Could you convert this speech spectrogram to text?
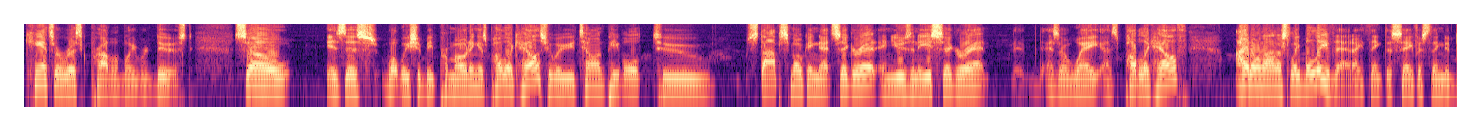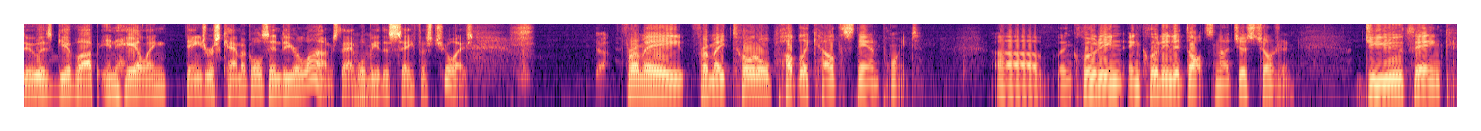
Cancer risk, probably reduced. So is this what we should be promoting as public health? Should we be telling people to stop smoking that cigarette and use an e-cigarette as a way as public health? I don't honestly believe that. I think the safest thing to do is give up inhaling dangerous chemicals into your lungs. That mm-hmm. will be the safest choice. From a from a total public health standpoint, uh, including including adults, not just children, do you think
